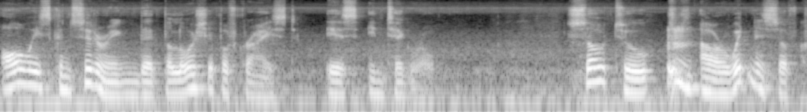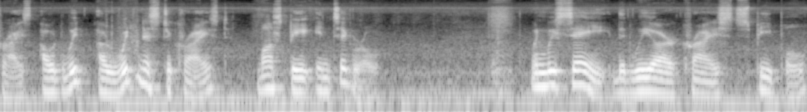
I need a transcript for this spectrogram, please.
always considering that the Lordship of Christ is integral so too our witness of Christ, our, wit- our witness to Christ must be integral. When we say that we are Christ's people,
